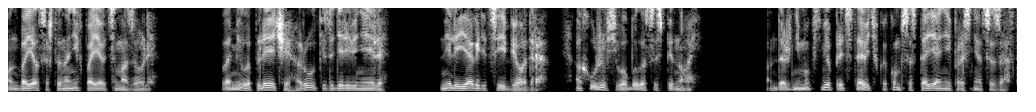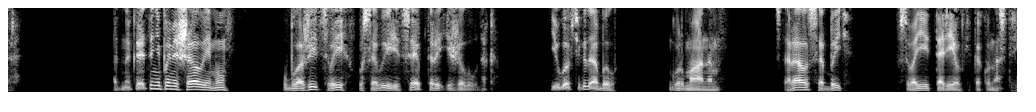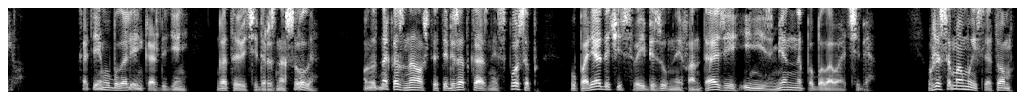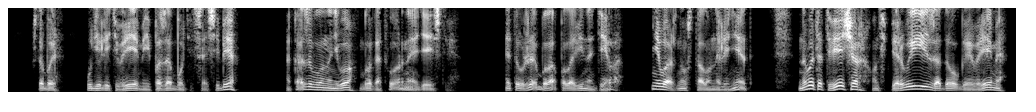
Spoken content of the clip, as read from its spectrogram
Он боялся, что на них появятся мозоли. Ломило плечи, руки задеревенели, ныли ягодицы и бедра, а хуже всего было со спиной. Он даже не мог себе представить, в каком состоянии проснется завтра. Однако это не помешало ему ублажить свои вкусовые рецепторы и желудок. Юго всегда был гурманом, старался быть в своей тарелке, как он острил. Хотя ему было лень каждый день готовить себе разносолы, он, однако, знал, что это безотказный способ упорядочить свои безумные фантазии и неизменно побаловать себя. Уже сама мысль о том, чтобы уделить время и позаботиться о себе, оказывала на него благотворное действие. Это уже была половина дела. Неважно, устал он или нет, но в этот вечер он впервые за долгое время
